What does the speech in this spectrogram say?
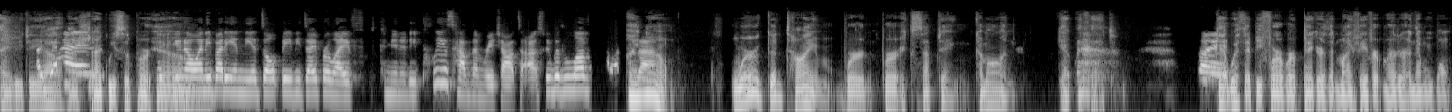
ABDL Again, hashtag we support you. If you know anybody in the adult baby diaper life community, please have them reach out to us. We would love To to I that. know. We're a good time. We're we're accepting. Come on, get with it. but get with it before we're bigger than my favorite murder, and then we won't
